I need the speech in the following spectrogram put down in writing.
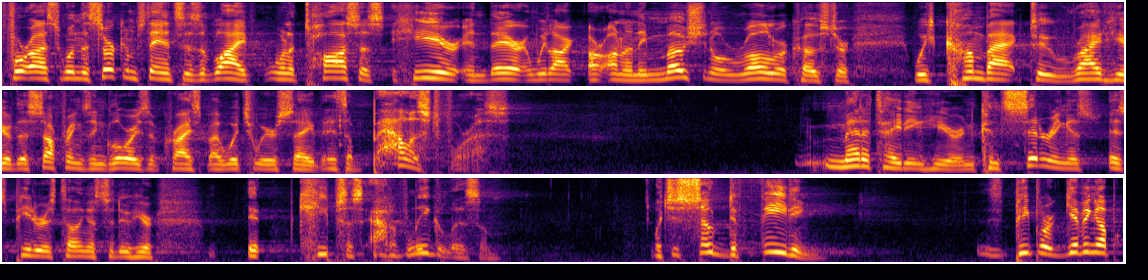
for us when the circumstances of life want to toss us here and there and we like are on an emotional roller coaster. We come back to right here the sufferings and glories of christ by which we are saved. It's a ballast for us. Meditating here and considering as, as peter is telling us to do here it keeps us out of legalism which is so defeating People are giving up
